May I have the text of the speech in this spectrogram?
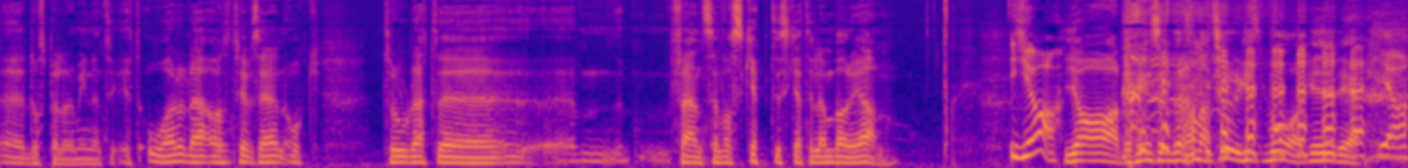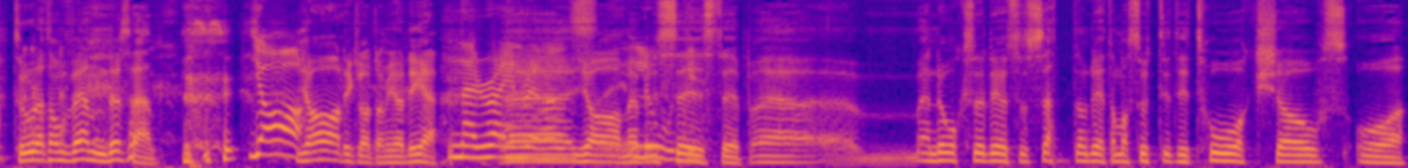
eh, Då spelade de in ett, ett år där av tv-serien och tror du att eh, fansen var skeptiska till en början? Ja. Ja, det finns en dramaturgisk båge i det. Ja. Tror du att de vänder sen? Ja. Ja, det är klart de gör det. När Ryan Reynolds Eh, Ja, men log. precis typ. Eh, Men det är också det så sett de, det, de har suttit i talkshows och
